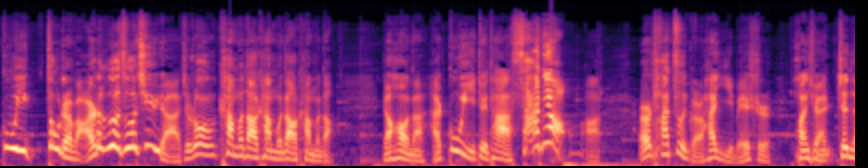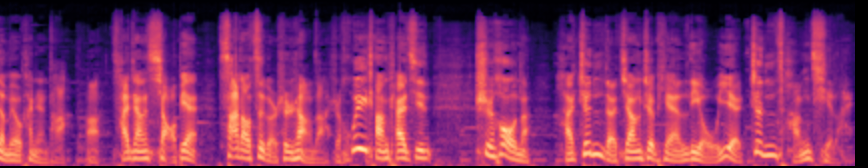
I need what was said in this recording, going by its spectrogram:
故意逗着玩的恶作剧啊，就说看不到，看不到，看不到。然后呢，还故意对他撒尿啊。而他自个儿还以为是桓玄真的没有看见他啊，才将小便撒到自个儿身上的，是非常开心。事后呢，还真的将这片柳叶珍藏起来。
